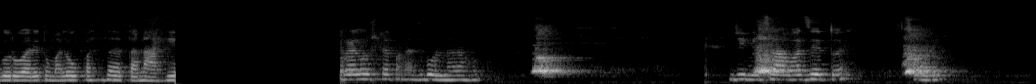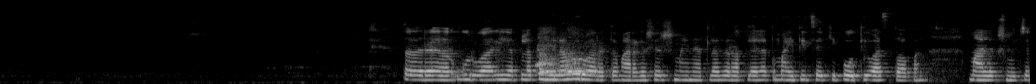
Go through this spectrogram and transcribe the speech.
गुरुवारी तुम्हाला उपास धरता नाही सगळ्या गोष्टी आपण आज बोलणार आहोत. जिमीचा आवाज येतोय. सॉरी तर गुरुवारी आपला पहिला गुरुवार येतो मार्गशीर्ष महिन्यातला जर आपल्याला तर माहितीच आहे की पोथी वाचतो आपण. महालक्ष्मीचे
